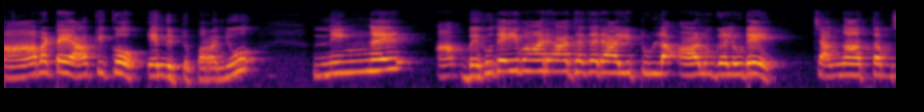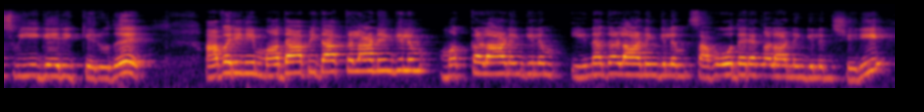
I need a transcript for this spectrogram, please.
ആവട്ടെ ആക്കിക്കോ എന്നിട്ട് പറഞ്ഞു. നിങ്ങൾ ബഹുദൈവാരാധകരായിട്ടുള്ള ആളുകളുടെ ചങ്ങാത്തം സ്വീകരിക്കരുത്. അവരിനി മാതാപിതാക്കളാണെങ്കിലും മക്കളാണെങ്കിലും ഇണകളാണെങ്കിലും സഹോദരങ്ങളാണെങ്കിലും ശരി.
